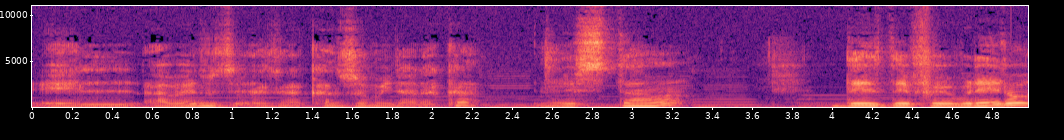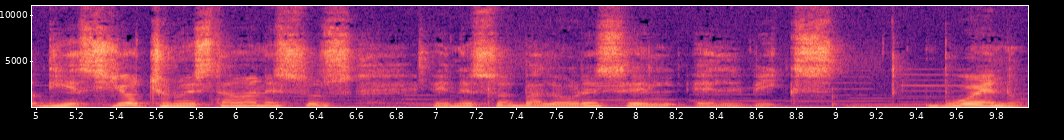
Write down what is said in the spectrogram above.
El, a ver, alcanzo a mirar acá. No estaba desde febrero 18, no estaban en estos, en estos valores el, el VIX. Bueno,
